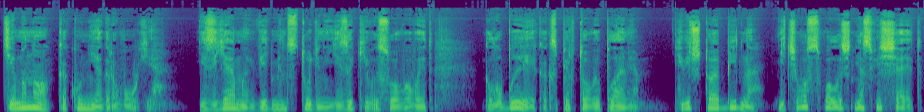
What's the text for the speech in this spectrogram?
Темно, как у негра в ухе. Из ямы ведьмин студен языки высовывает, голубые, как спиртовое пламя. И ведь что обидно, ничего сволочь не освещает.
